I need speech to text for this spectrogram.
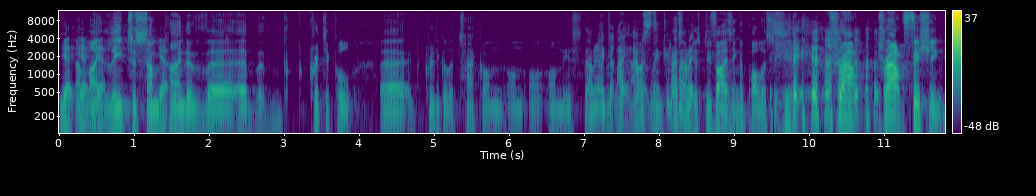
Yeah, that yeah, might yeah. lead to some Yeah. kind of uh, uh, critical uh, critical attack on, on, on, on the establishment. I- of the I was thinking press. about I'm it. just devising a policy here. trout, trout fishing. is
